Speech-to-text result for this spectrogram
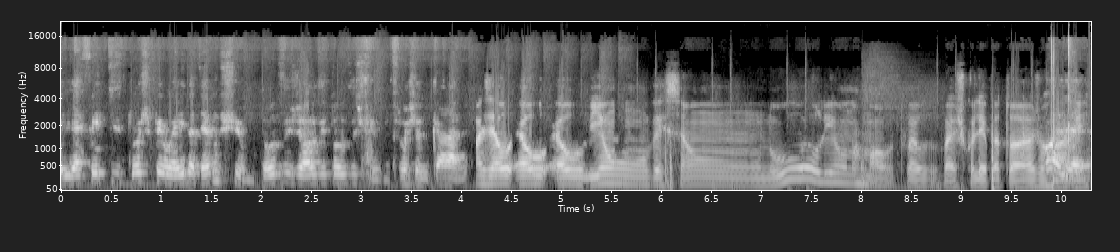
ele é feito de trouxa pelo ainda até no filme. Todos os jogos e todos os filmes. Trouxa do caralho. Mas é o, é, o, é o Leon versão nu ou é o Leon normal? Tu vai, vai escolher pra tua jornada Olha, aí?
